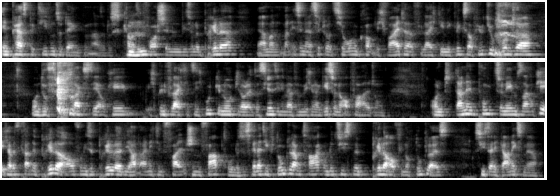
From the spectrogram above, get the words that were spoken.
in Perspektiven zu denken. Also das kann man mhm. sich vorstellen wie so eine Brille. Ja, man, man ist in einer Situation, kommt nicht weiter, vielleicht gehen die Klicks auf YouTube runter und du, du sagst dir, okay, ich bin vielleicht jetzt nicht gut genug, die Leute interessieren sich nicht mehr für mich und dann gehst du in eine Opferhaltung. Und dann den Punkt zu nehmen und zu sagen, okay, ich habe jetzt gerade eine Brille auf und diese Brille, die hat eigentlich den falschen Farbton. Das ist relativ dunkel am Tag und du ziehst eine Brille auf, die noch dunkler ist. Du siehst eigentlich gar nichts mehr.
